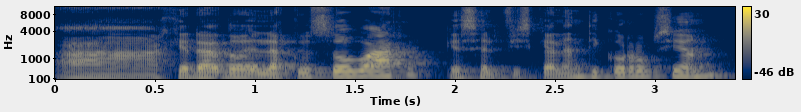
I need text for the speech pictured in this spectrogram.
a Gerardo de la Cruz Tobar, que es el fiscal anticorrupción,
